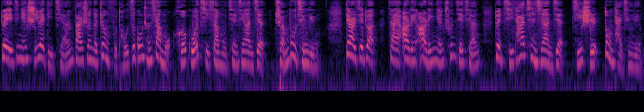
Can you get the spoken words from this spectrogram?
对今年十月底前发生的政府投资工程项目和国企项目欠薪案件全部清零。第二阶段，在二零二零年春节前，对其他欠薪案件及时动态清零。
